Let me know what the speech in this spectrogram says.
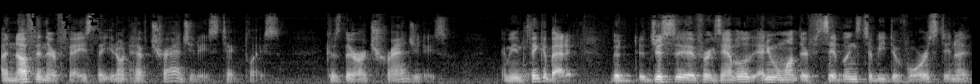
enough in their face that you don't have tragedies take place, because there are tragedies. I mean, think about it. Just uh, for example, anyone want their siblings to be divorced in a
